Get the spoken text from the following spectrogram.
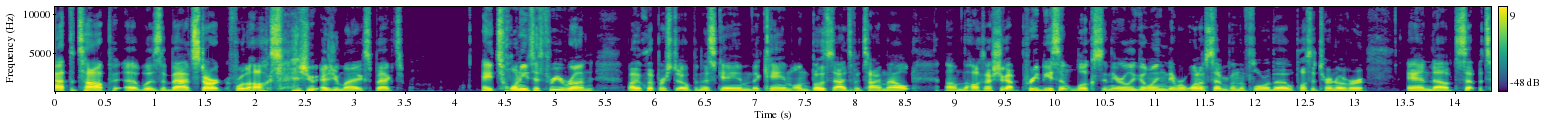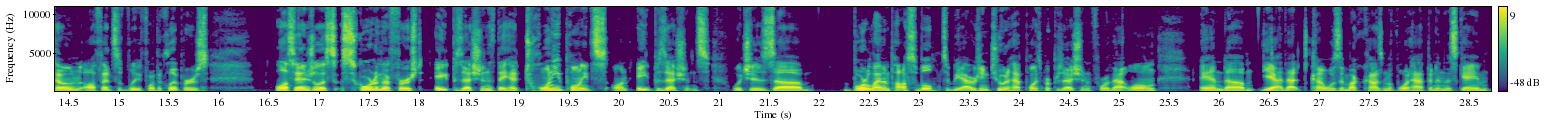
at the top, it was a bad start for the Hawks, as you as you might expect a 20 to 3 run by the Clippers to open this game that came on both sides of a timeout. Um, the Hawks actually got pretty decent looks in the early going. They were one of seven from the floor, though, plus a turnover. And uh, to set the tone offensively for the Clippers, Los Angeles scored in their first eight possessions. They had 20 points on eight possessions, which is. Uh, borderline impossible to be averaging two and a half points per possession for that long. And um, yeah, that kind of was a microcosm of what happened in this game.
